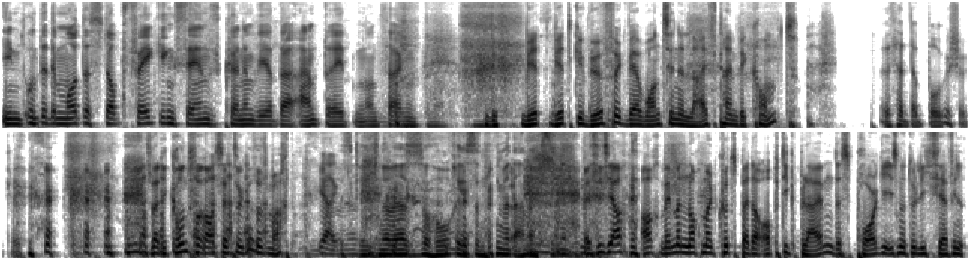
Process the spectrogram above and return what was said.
in, unter dem Motto Stop Faking Sense können wir da antreten und sagen. Wird, wird gewürfelt, wer Once in a Lifetime bekommt? Das hat der Boge schon gekriegt. das war die Grundvoraussetzung, dass er es macht. Ja, das kriege ich nur, weil es so hoch ist und niemand anderes singen. Es ist ja auch, auch wenn wir nochmal kurz bei der Optik bleiben, das Porgy ist natürlich sehr viel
